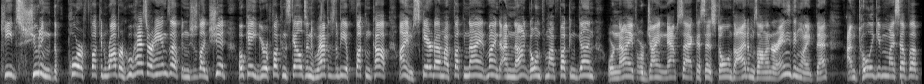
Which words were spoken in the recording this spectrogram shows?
keeps shooting the poor fucking robber who has her hands up and just like, shit, okay, you're a fucking skeleton who happens to be a fucking cop. I am scared out of my fucking mind. I'm not going for my fucking gun or knife or giant knapsack that says stolen the items on it or anything like that. I'm totally giving myself up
